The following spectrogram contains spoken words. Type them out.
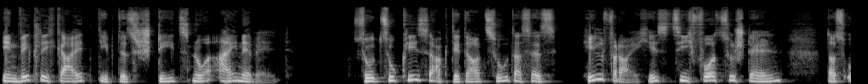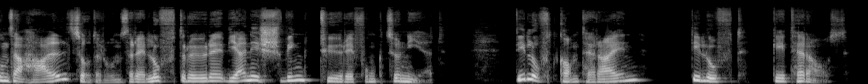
in Wirklichkeit gibt es stets nur eine Welt. Suzuki sagte dazu, dass es hilfreich ist, sich vorzustellen, dass unser Hals oder unsere Luftröhre wie eine Schwingtüre funktioniert. Die Luft kommt herein, die Luft geht heraus.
